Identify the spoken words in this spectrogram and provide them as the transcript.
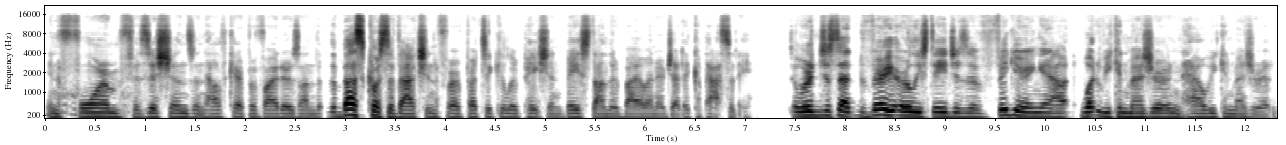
inform physicians and healthcare providers on the best course of action for a particular patient based on their bioenergetic capacity. So, we're just at the very early stages of figuring out what we can measure and how we can measure it.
